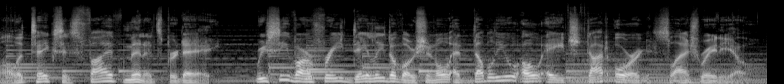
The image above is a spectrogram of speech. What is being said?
All it takes is five minutes per day. Receive our free daily devotional at woh.org/radio.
